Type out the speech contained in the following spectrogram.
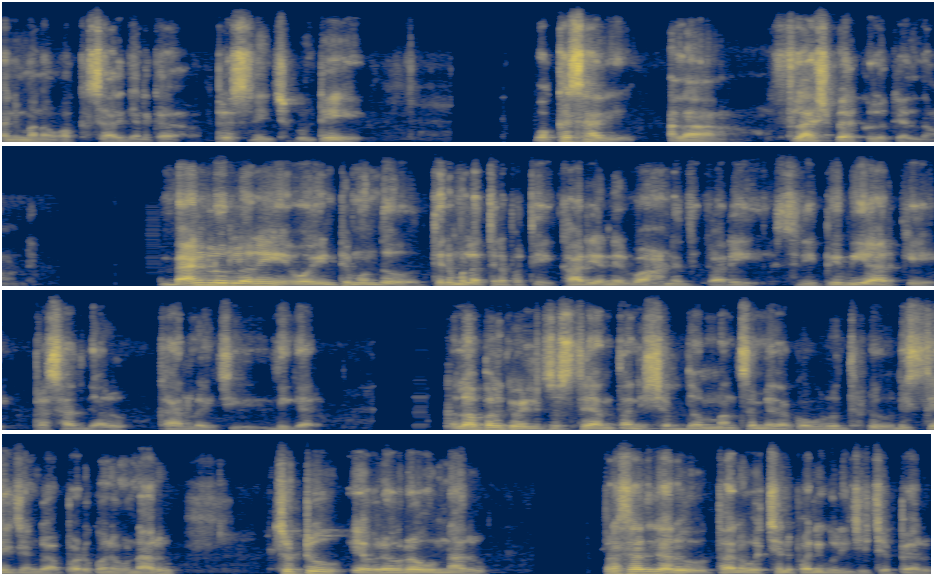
అని మనం ఒక్కసారి గనక ప్రశ్నించుకుంటే ఒక్కసారి అలా ఫ్లాష్ బ్యాక్లోకి వెళ్దామండి. బెంగళూరులోని ఓ ఇంటి ముందు తిరుమల తిరుపతి కార్యనిర్వహణాధికారి శ్రీ పివిఆర్కి ప్రసాద్ గారు కారులో ఇచ్చి దిగారు. లోపలికి వెళ్ళి చూస్తే అంతా నిశ్శబ్దం మంచం మీద ఒక వృద్ధుడు నిస్తేజంగా పడుకొని ఉన్నారు. చుట్టూ ఎవరెవరో ఉన్నారు. ప్రసాద్ గారు తాను వచ్చిన పని గురించి చెప్పారు.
